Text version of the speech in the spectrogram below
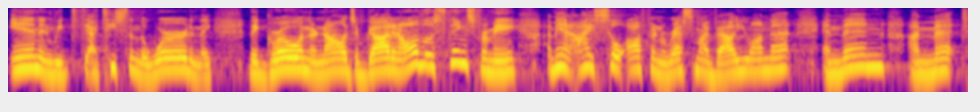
in and we, I teach them the word and they, they grow in their knowledge of God and all those things for me. Man, I so often rest my value on that. And then I met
